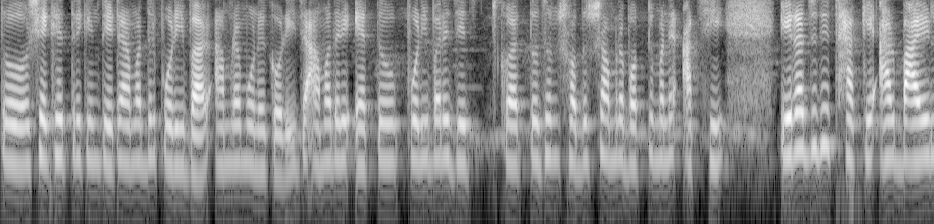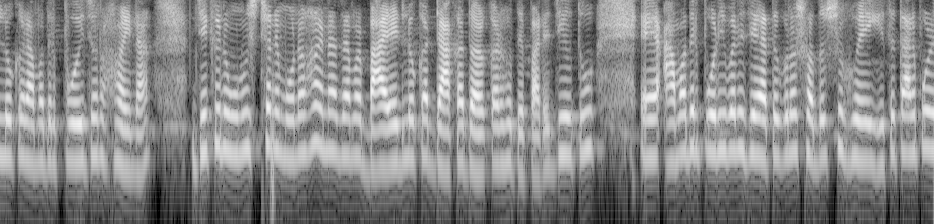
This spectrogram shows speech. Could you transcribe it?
তো সেক্ষেত্রে কিন্তু এটা আমাদের পরিবার। আমরা মনে করি যে আমাদের এত পরিবারে যে কতজন সদস্য আমরা বর্তমানে আছি, এরা যদি থাকে আর বাইরের লোকের আমাদের প্রয়োজন হয় না, যে কোনো অনুষ্ঠানে মনে হয় না যে আমার বাইরের লোক আর ডাকা দরকার হতে পারে। যেহেতু আমাদের পরিবারে যে এতগুলো সদস্য হয়ে গেছে, তারপরে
